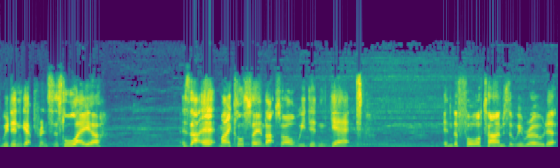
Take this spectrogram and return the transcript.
we didn't get Princess Leia. Is that it? Michael's saying that's all we didn't get in the four times that we rode it.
